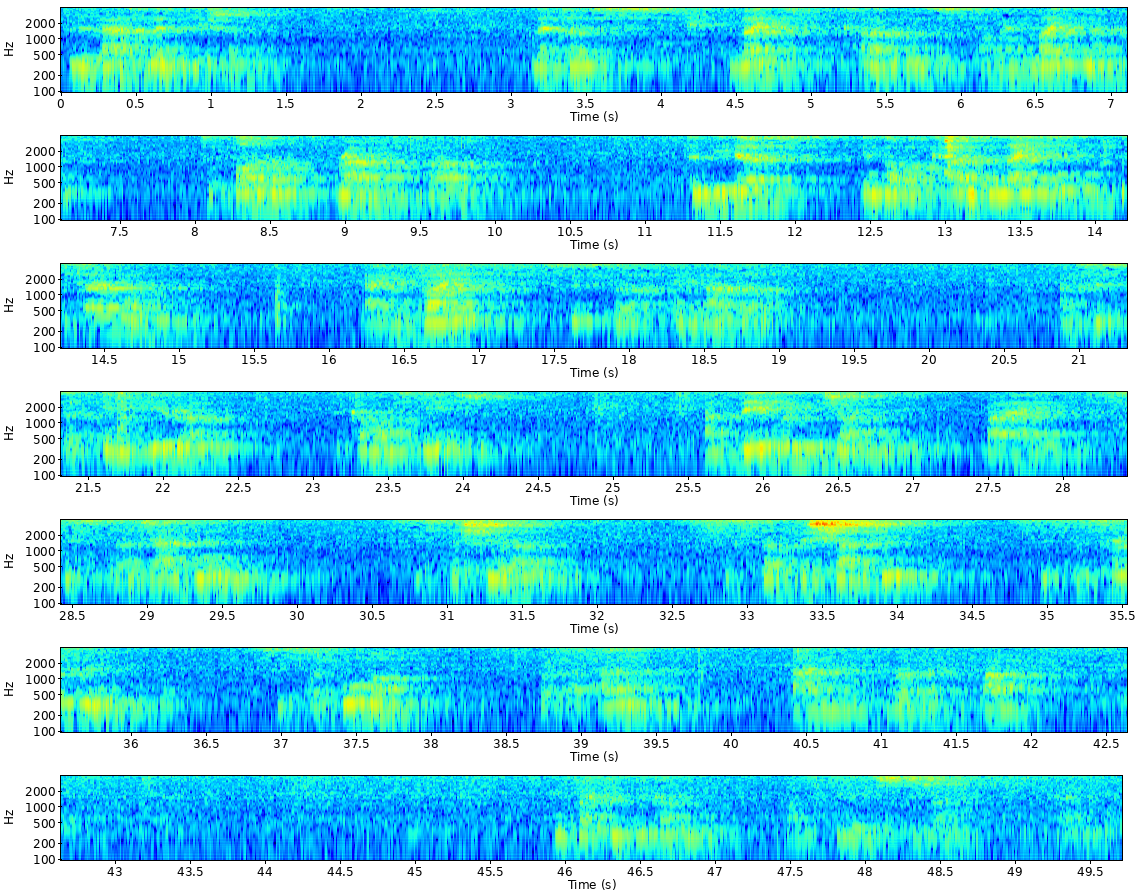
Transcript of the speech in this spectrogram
through the last meditation, let us light candles of enlightenment to honor Brahma Baba, to lead us in our candle lighting ceremony. I invite Sister Imlata and Sister Indira to come on stage, and they will be joined by Sister Jasmine, Sister Shula, Sister Vishanti, Sister Silverine, Sister Uma, Brother Anand, and Brother Baba. Invite you to come on stage to join us.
